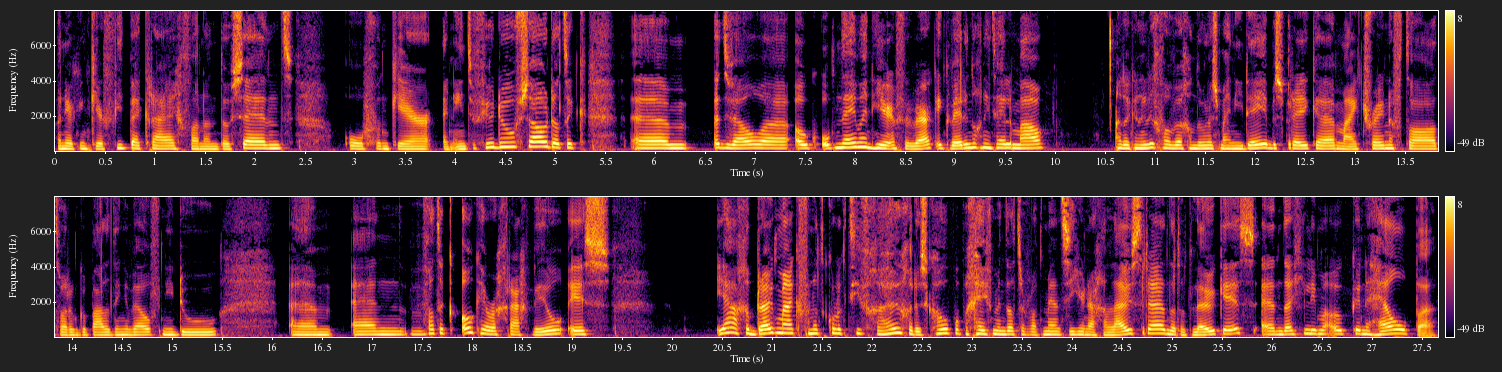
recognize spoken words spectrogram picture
wanneer ik een keer feedback krijg van een docent of een keer een interview doe of zo, dat ik um, het wel uh, ook opneem en hierin verwerk. Ik weet het nog niet helemaal. Wat ik in ieder geval wil gaan doen is mijn ideeën bespreken, mijn train of thought, waarom ik bepaalde dingen wel of niet doe. Um, en wat ik ook heel erg graag wil is ja, gebruik maken van het collectief geheugen. Dus ik hoop op een gegeven moment dat er wat mensen hier naar gaan luisteren. Dat het leuk is. En dat jullie me ook kunnen helpen.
